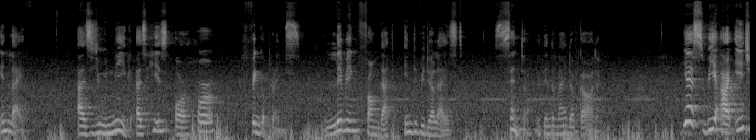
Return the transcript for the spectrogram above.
in life, as unique as his or her fingerprints, living from that individualized center within the mind of God. Yes, we are each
